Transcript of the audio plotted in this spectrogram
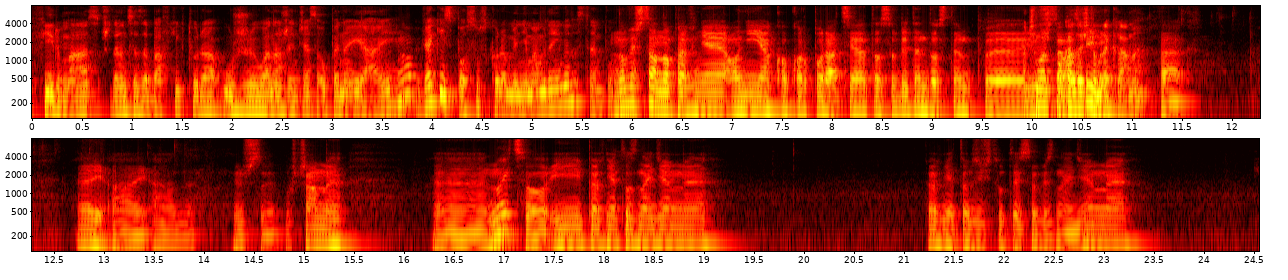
firma sprzedająca zabawki, która użyła narzędzia z OpenAI. No. W jaki sposób, skoro my nie mamy do niego dostępu? No wiesz co, no pewnie oni jako korporacja to sobie ten dostęp e, A czy możesz pokazać tą reklamę? Tak. AI ad. Już sobie puszczamy. E, No i co? I pewnie to znajdziemy. Pewnie to gdzieś tutaj sobie znajdziemy. Did you ever wonder how Toys R Us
